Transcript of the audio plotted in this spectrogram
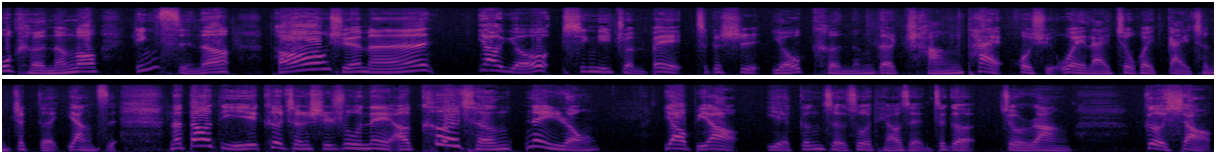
无可能哦。因此呢，同学们要有心理准备，这个是有可能的常态，或许未来就会改成这个样子。那到底课程时数内啊，课程内容要不要也跟着做调整？这个就让各校。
